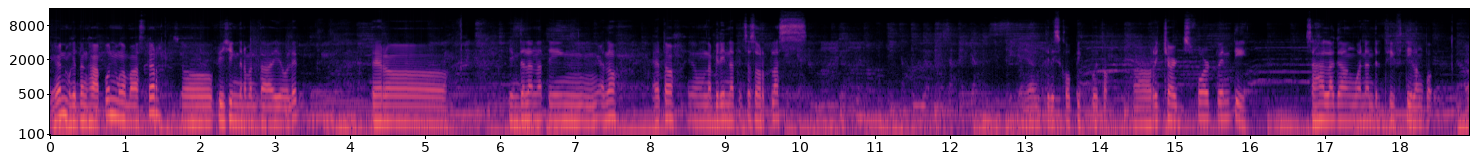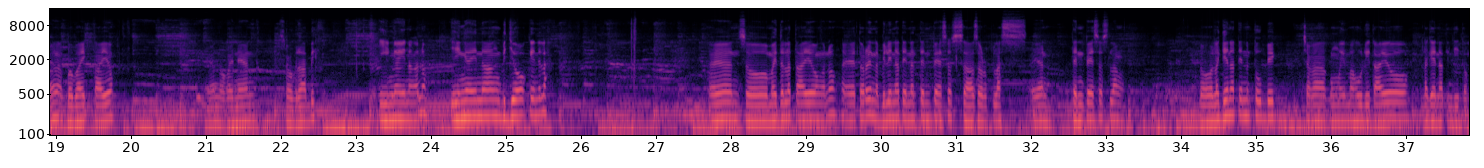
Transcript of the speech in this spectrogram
Ayan, magandang hapon mga master. So, fishing na naman tayo ulit. Pero, yung dala nating, ano, eto, yung nabili natin sa surplus. Ayan, telescopic po ito. Ah, Richards 420. Sa halagang 150 lang po. Ayan, nagbabike tayo. Ayan, okay na yan. So, grabe. Ingay ng ano, ingay ng video okay nila. Ayan, so may dala tayong ano, ito rin, nabili natin ng 10 pesos sa surplus. Ayan, 10 pesos lang. So, lagyan natin ng tubig, tsaka kung may mahuli tayo, lagyan natin dito.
